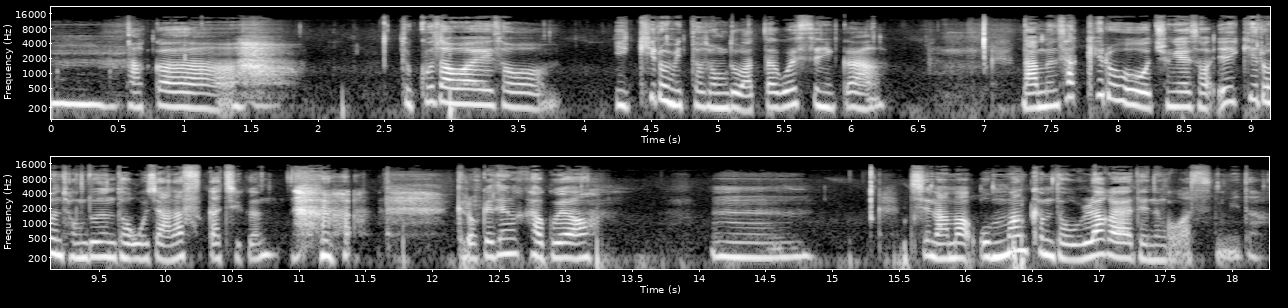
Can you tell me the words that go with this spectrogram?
음, 아까 도쿠사와에서 2km 정도 왔다고 했으니까 남은 4km 중에서 1km 정도는 더 오지 않았을까 지금 그렇게 생각하고요. 음, 지금 아마 온 만큼 더 올라가야 되는 것 같습니다.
